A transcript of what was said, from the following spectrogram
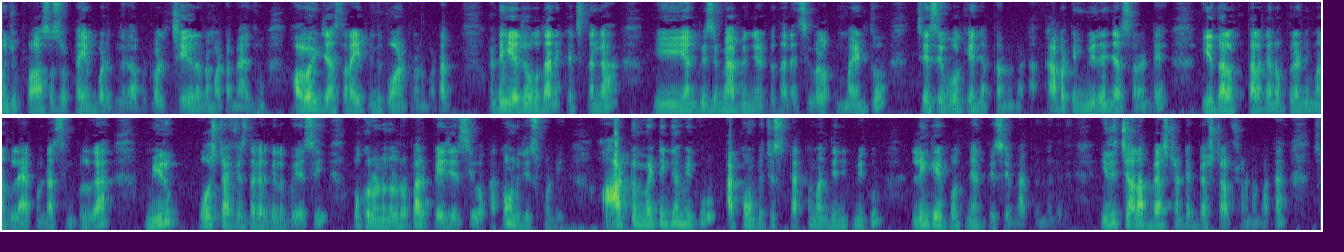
కొంచెం ప్రాసెస్ టైం పడుతుంది కాబట్టి వాళ్ళు చేయరన్నమాట మ్యాక్సిమం. అవాయిడ్ చేస్తారు అయిపోయింది పోంటారు అనమాట అంటే ఏదో ఒక దానికి ఖచ్చితంగా ఈ ఎన్పిసి మ్యాపింగ్ ఏంటో అనేసి వాళ్ళ మైండ్తో చేసే ఓకే అని చెప్తారనమాట కాబట్టి మీరేం చేస్తారంటే ఈ తల తలకాయ నొప్పులన్నీ మనకు లేకుండా సింపుల్గా మీరు పోస్ట్ ఆఫీస్ దగ్గరికి వెళ్ళిపోయేసి ఒక రెండు వందల రూపాయలు పే చేసి ఒక అకౌంట్ తీసుకోండి. ఆటోమేటిక్గా మీకు అకౌంట్ వచ్చి వచ్చేసి టక్కమని దీనికి మీకు లింక్ అయిపోతుంది ఎన్పిసి మ్యాపింగ్ అనేది. ఇది చాలా బెస్ట్ అంటే బెస్ట్ ఆప్షన్ అనమాట సో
